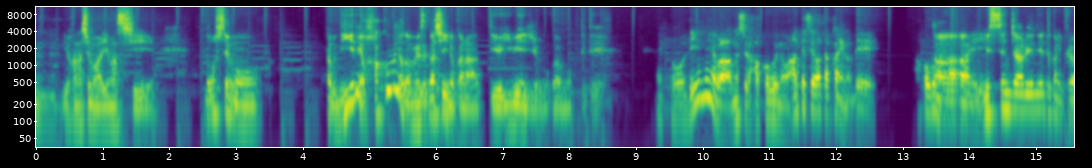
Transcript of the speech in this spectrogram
うんいう話もありますし、どうしても多分 DNA を運ぶのが難しいのかなっていうイメージを僕は持ってて。えっと、DNA はむしろ運ぶのは安定性は高いので、運ぶのがああ、高い。メッセンジャー RNA とかに比べ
